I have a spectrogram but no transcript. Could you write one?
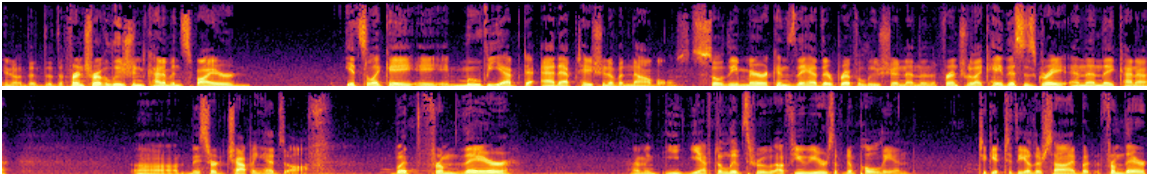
You know, the, the, the French Revolution kind of inspired. It's like a, a, a movie adaptation of a novel. So the Americans, they had their revolution, and then the French were like, hey, this is great. And then they kind of. Uh, they started chopping heads off. But from there, I mean, you have to live through a few years of Napoleon to get to the other side. But from there,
